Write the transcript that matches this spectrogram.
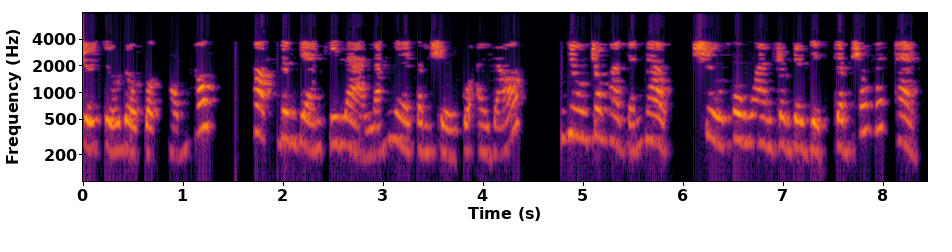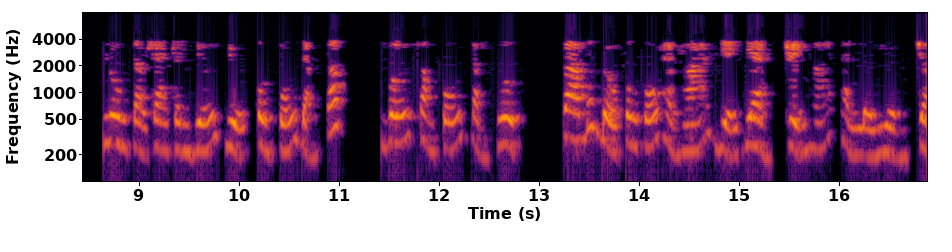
sửa chữa đồ vật hỏng hóc, hoặc đơn giản chỉ là lắng nghe tâm sự của ai đó. Dù trong hoàn cảnh nào, sự khôn ngoan trong giao dịch chăm sóc khách hàng luôn tạo ra ranh giới giữa phân phối đẳng cấp với phân phối tầm thường và mức độ phân phối hàng hóa dễ dàng chuyển hóa thành lợi nhuận cho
